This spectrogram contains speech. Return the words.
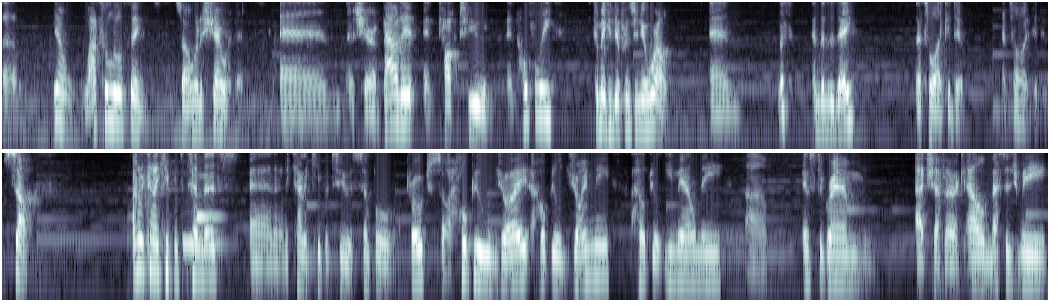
Um, you know, lots of little things. So I'm going to share with it and, share about it and talk to you and, and hopefully can make a difference in your world. And listen, end of the day, that's all I could do. That's all I could do. So I'm going to kind of keep it to 10 minutes and I'm going to kind of keep it to a simple approach. So I hope you enjoy. I hope you'll join me. I hope you'll email me, um, Instagram at Chef Eric L. Message me.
